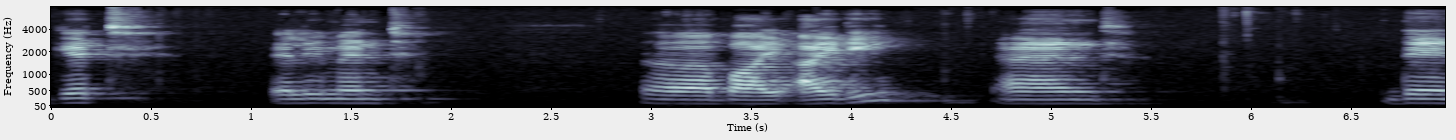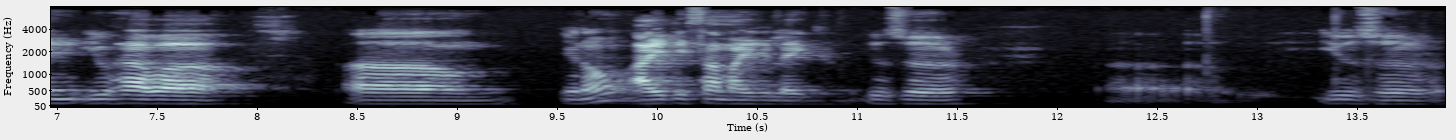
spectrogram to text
get element uh, by id and then you have a um, you know id some id like user uh, user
